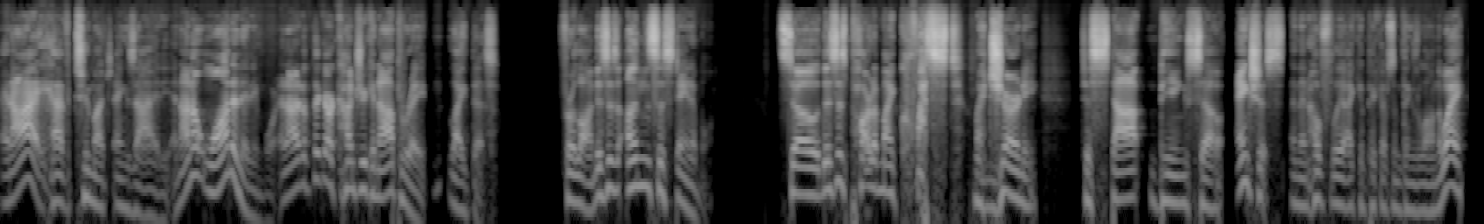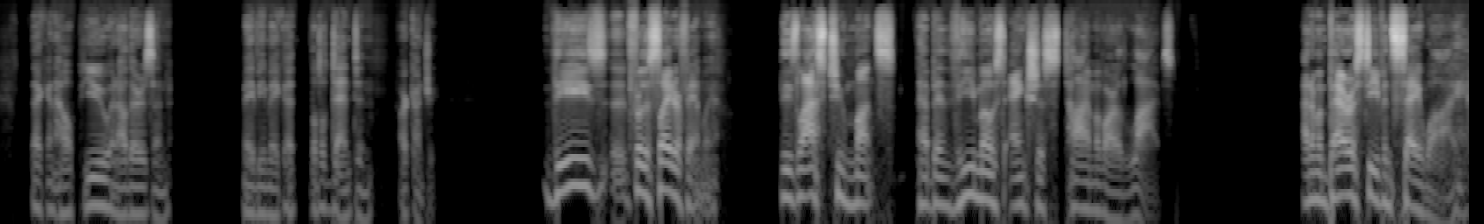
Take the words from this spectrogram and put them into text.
And I have too much anxiety and I don't want it anymore. And I don't think our country can operate like this for long. This is unsustainable. So, this is part of my quest, my journey to stop being so anxious. And then hopefully I can pick up some things along the way that can help you and others and maybe make a little dent in our country. These, uh, for the Slater family, these last two months have been the most anxious time of our lives and I'm embarrassed to even say why.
